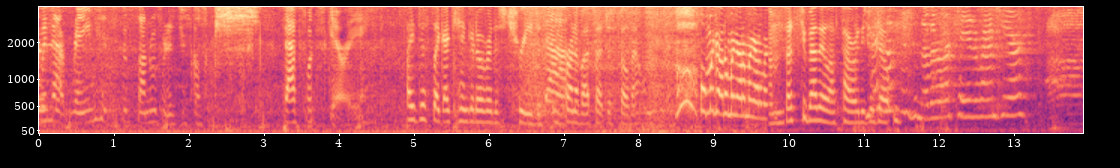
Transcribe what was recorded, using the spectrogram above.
when that rain hits the sunroof and it just goes. That's what's scary. I just like I can't get over this tree just in front of us that just fell down. oh my god! Oh my god! Oh my god! Oh my god! Um, that's too bad they lost power. These Do you are guys know dope. if there's another arcade around here? I'm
